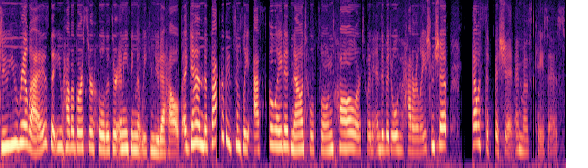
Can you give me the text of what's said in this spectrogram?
Do you realize that you have a bursar hold? Is there anything that we can do to help? Again, the fact that they'd simply escalated now to a phone call or to an individual who had a relationship, that was sufficient in most cases.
